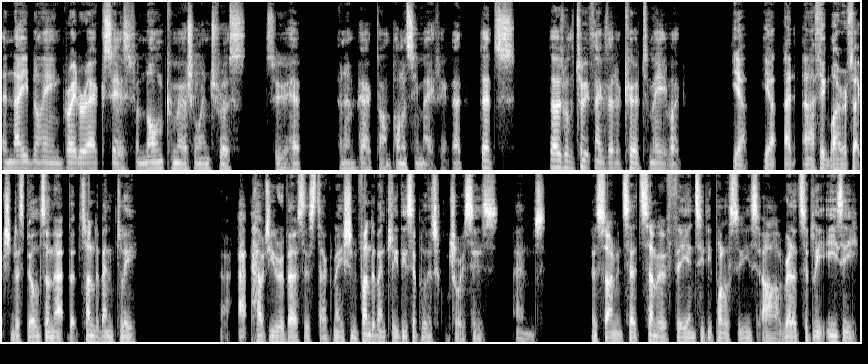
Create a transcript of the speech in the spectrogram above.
enabling greater access for non-commercial interests to have an impact on policy making. That that's those were the two things that occurred to me. Like, yeah, yeah, and, and I think my reflection just builds on that. That fundamentally, how do you reverse this stagnation? Fundamentally, these are political choices, and as Simon said, some of the NCD policies are relatively easy,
